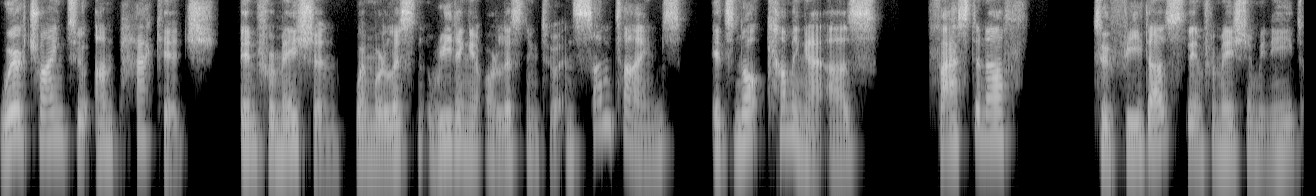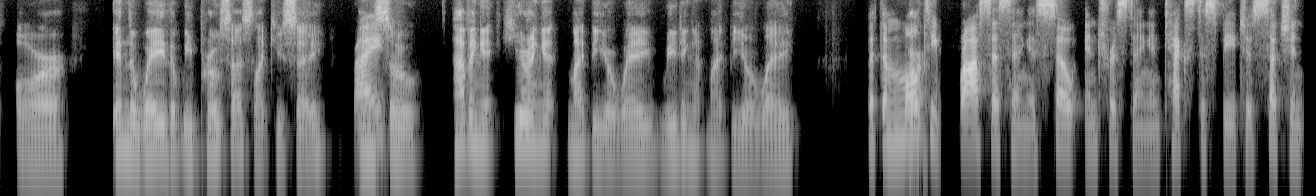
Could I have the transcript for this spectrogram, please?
we're trying to unpackage information when we're listen, reading it or listening to it. And sometimes it's not coming at us fast enough to feed us the information we need or in the way that we process, like you say. right. And so having it, hearing it might be your way, reading it might be your way. But the multi processing is so interesting, and text to speech is such an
